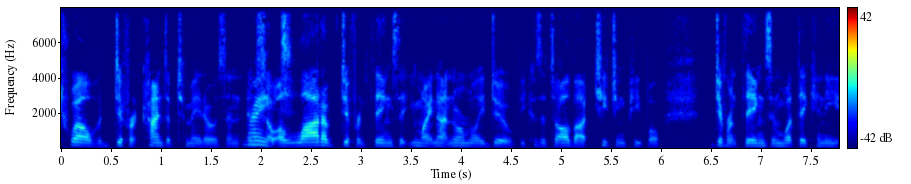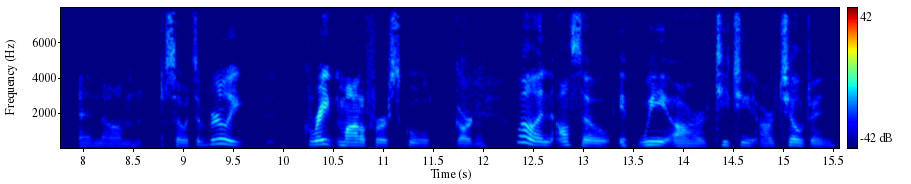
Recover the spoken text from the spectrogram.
12 different kinds of tomatoes. And, and so a lot of different things that you might not normally do because it's all about teaching people different things and what they can eat. And um, so it's a really great model for a school garden Well, and also if we are teaching our children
